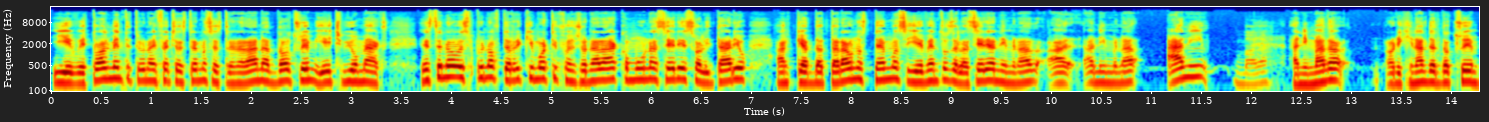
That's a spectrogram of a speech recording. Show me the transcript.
y eventualmente tiene una fecha de estreno. Se estrenará en Adult Swim y HBO Max. Este nuevo spin-off de Ricky Morty funcionará como una serie solitario, aunque adaptará unos temas y eventos de la serie animada, animada- animada original de Adult Swim,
